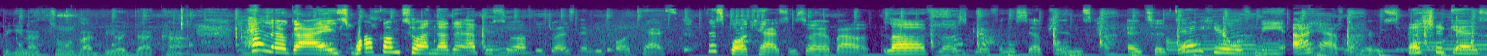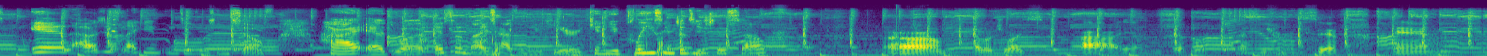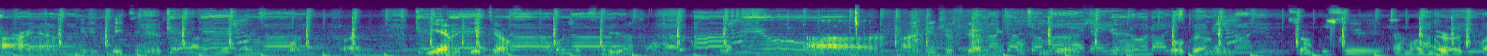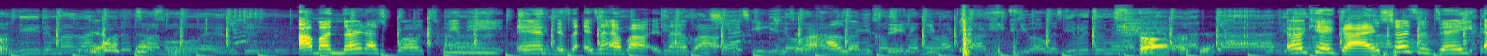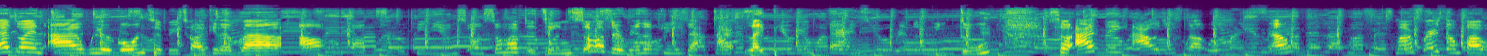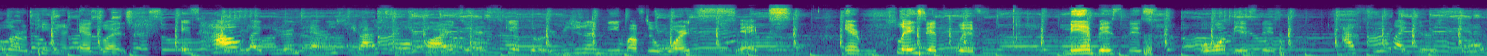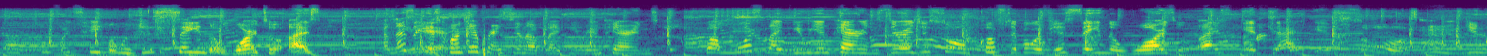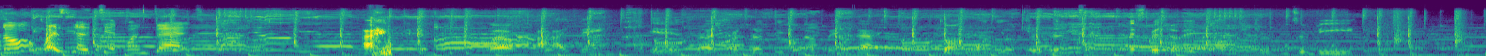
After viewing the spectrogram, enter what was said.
Begin at tuneslikebeard.com. Hello, guys. Welcome to another episode of the Joyce Namely podcast. This podcast is all about love, love's grief, and deceptions. And today, here with me, I have a very special guest, and I would just like him introduce himself. Hi, Edward. It's so nice having you here. Can you please introduce yourself? Um, hello, Joyce. I am Edward, as you already said, and I am e- 18 years old. I know that is important, but yeah, it, tells how much experience I have. Really. Uh, I'm interested in computers and programming. Some could say I'm a nerd, but yeah, that's me. I'm a nerd as well, 20, and is that, is that about is that about the age? It's about how long you stay in the game. Ah, okay. Okay, guys. So today, Edward and I, we are going to be talking about our unpopular opinions on some of the things, some of the random things that I, Liberian parents randomly do. So I think I'll just start with myself. My first unpopular opinion, Edward, is how Liberian parents try so hard to escape the original name of the word sex and replace it with man business, woman business. I feel like you're so uncomfortable with just saying the word to us. I'm not saying it's Yeah. hundred percent of Liberian parents, but most Liberian parents they're just so uncomfortable with just saying the word to us, and that is so. mm, you know, what's your take on that? I well, I, think it is traditional thing that you don't want your children, especially your children, to be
